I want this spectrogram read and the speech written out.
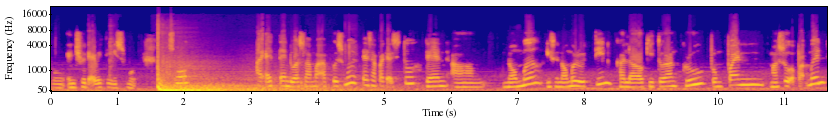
To ensure that everything is smooth. So I attend doa selamat apa semua Then sampai kat situ. Then um, Normal Is a normal routine. Kalau kita orang kru Perempuan Masuk apartment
